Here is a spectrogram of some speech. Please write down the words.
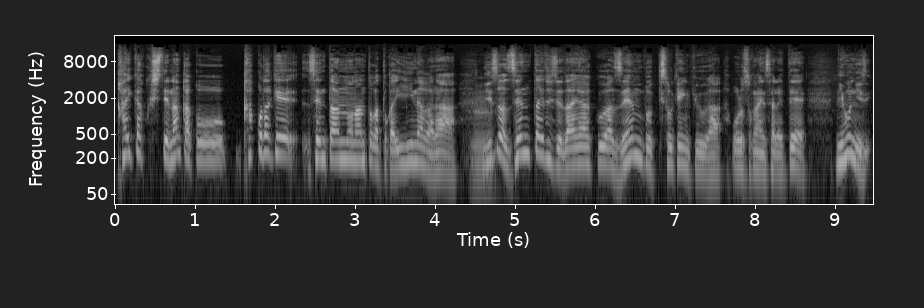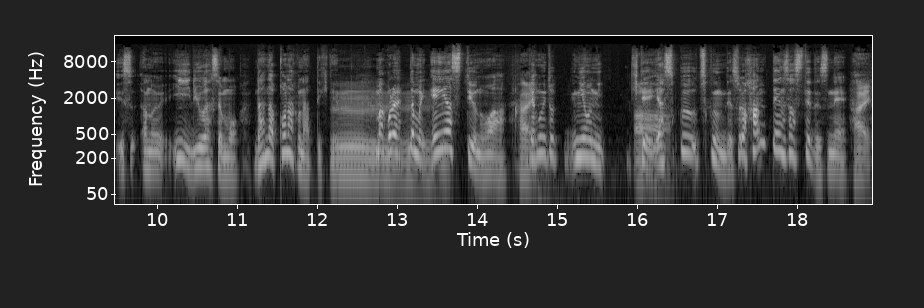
改革して、なんかこう、過去だけ先端のなんとかとか言いながら、うん、実は全体として大学は全部基礎研究がおろそかにされて、日本に、あの、いい留学生もだんだん来なくなってきている。まあこれ、でも円安っていうのは、逆に言うと日本に来て安くつくんで、それを反転させてですね、はい、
